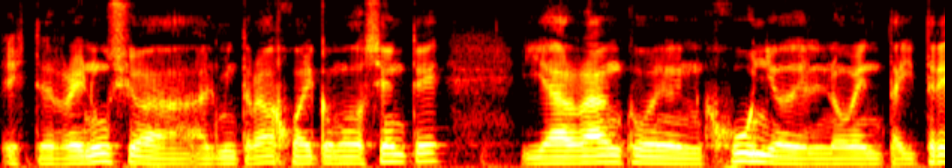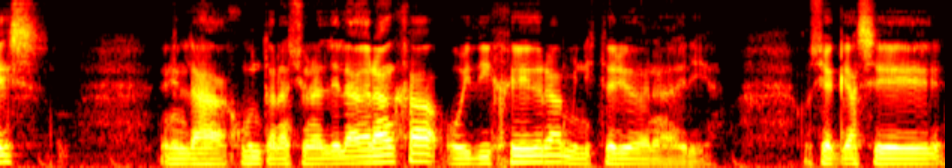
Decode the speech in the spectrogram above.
este, renuncio a, mi trabajo ahí como docente y arranco en junio del 93 en la Junta Nacional de la Granja, hoy DIGEGRA, Ministerio de Ganadería. O sea que hace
